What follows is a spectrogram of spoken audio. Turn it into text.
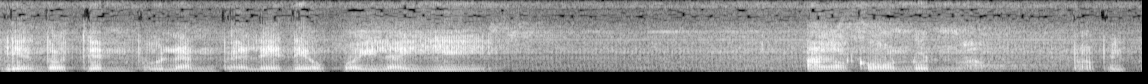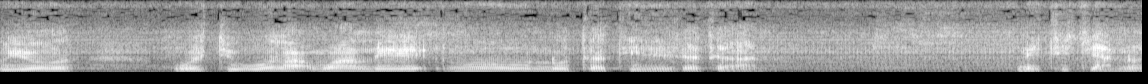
yen to den bulan balene apa ilahi? Al konun mau. Tapi ku yo wis diwolak-walik ngono dadine dadaan niki jano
